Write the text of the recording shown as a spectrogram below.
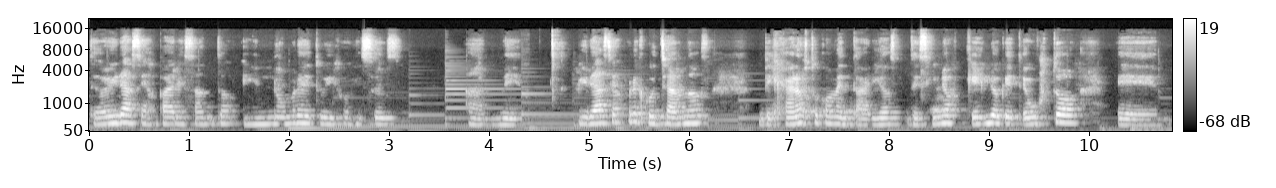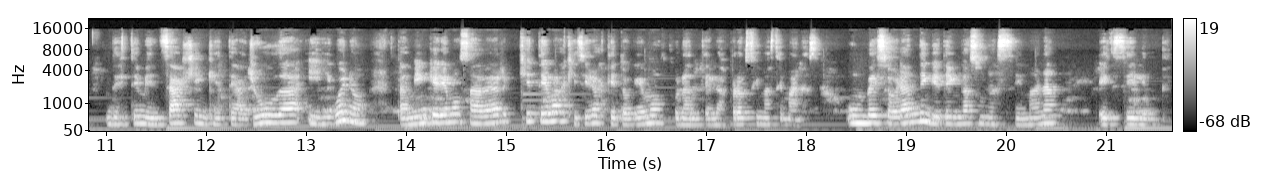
Te doy gracias, Padre Santo, en el nombre de tu Hijo Jesús. Amén. Gracias por escucharnos déjanos tus comentarios, decinos qué es lo que te gustó eh, de este mensaje, en qué te ayuda y bueno, también queremos saber qué temas quisieras que toquemos durante las próximas semanas. Un beso grande y que tengas una semana excelente.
